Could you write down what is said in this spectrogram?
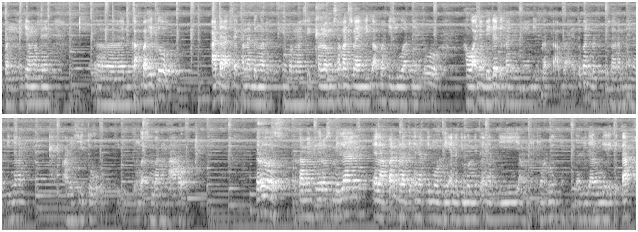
bukan itu yang maksudnya e, di Ka'bah itu ada. Saya pernah dengar informasi. Kalau misalkan selain di Ka'bah di luarnya itu hawanya beda dengan dekat Ka'bah itu kan berpusaran energinya kan ada di situ itu nggak sembarang taruh. Terus rekamen virus 9 E8 melatih energi murni. Energi murni itu energi yang murni dari dalam diri kita.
